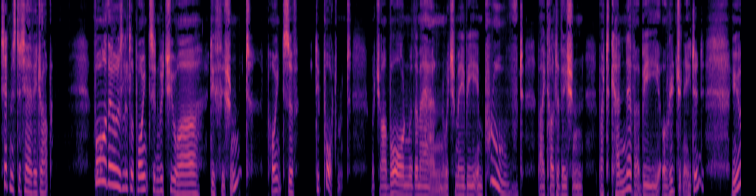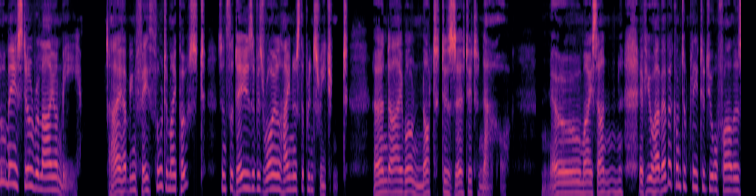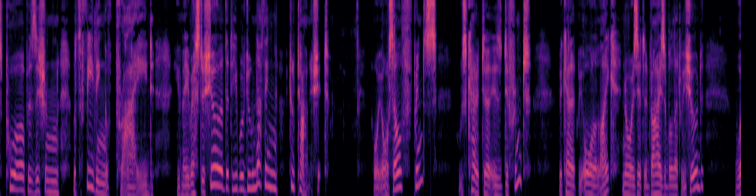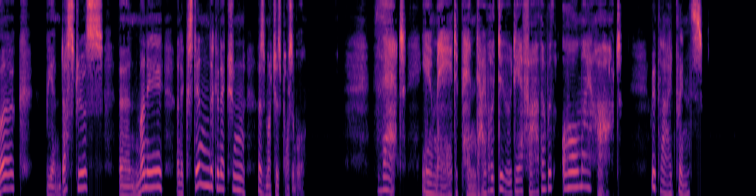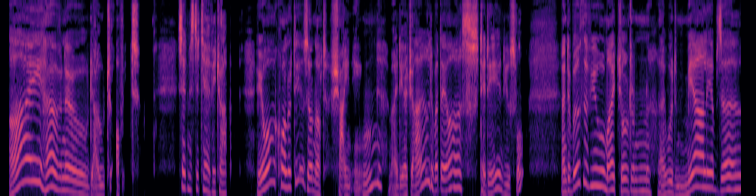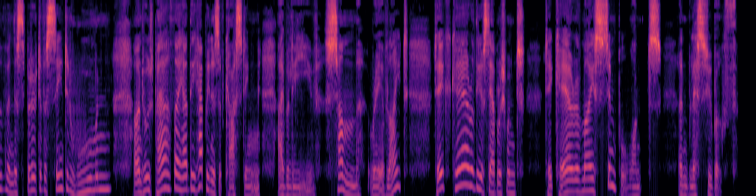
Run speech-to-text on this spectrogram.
said Mr. Turveydrop, for those little points in which you are deficient, points of deportment, which are born with a man, which may be improved by cultivation, but can never be originated, you may still rely on me. I have been faithful to my post since the days of His Royal Highness the Prince Regent, and I will not desert it now. No, my son, if you have ever contemplated your father's poor position with a feeling of pride, you may rest assured that he will do nothing to tarnish it. For yourself, Prince, whose character is different we cannot be all alike, nor is it advisable that we should work, be industrious, earn money, and extend the connexion as much as possible. "That you may depend I will do, dear father, with all my heart," replied Prince. "I have no doubt of it," said Mr. Turveydrop. "Your qualities are not shining, my dear child, but they are steady and useful. And to both of you, my children, I would merely observe, in the spirit of a sainted woman on whose path I had the happiness of casting, I believe, some ray of light, take care of the establishment, take care of my simple wants, and bless you both!"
